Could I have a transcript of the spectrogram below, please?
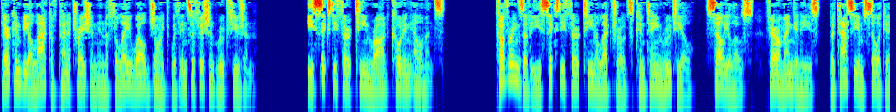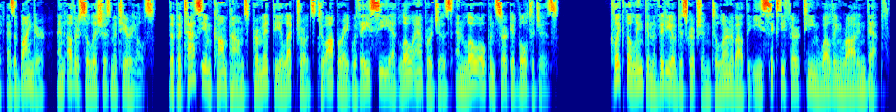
there can be a lack of penetration in the fillet weld joint with insufficient root fusion. E6013 rod coating elements. Coverings of E6013 electrodes contain rutile, cellulose, ferromanganese, potassium silicate as a binder, and other siliceous materials. The potassium compounds permit the electrodes to operate with AC at low amperages and low open circuit voltages. Click the link in the video description to learn about the E6013 welding rod in depth.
